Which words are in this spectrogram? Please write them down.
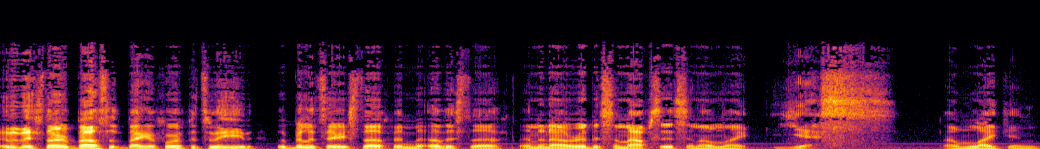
then they started bouncing back and forth between the military stuff and the other stuff. And then I read the synopsis and I'm like, yes, I'm liking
